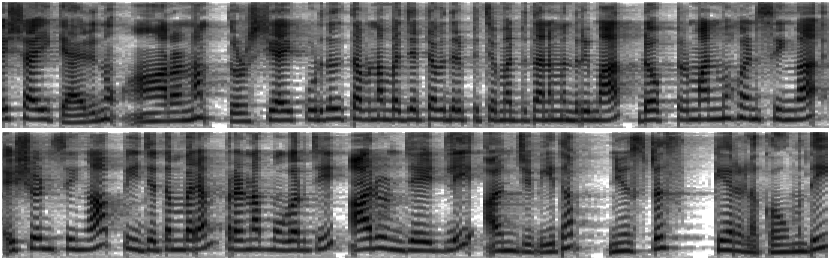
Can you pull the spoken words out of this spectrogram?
ദേശായിക്കായിരുന്നു. ആറെണ്ണം. തുടർച്ചയായി കൂടുതൽ തവണ ബജറ്റ് അവതരിപ്പിച്ച മറ്റു ധനമന്ത്രിമാർ ഡോക്ടർ മൻമോഹൻ സിംഗ് യശ്വന്ത് സിംഗ് പി. ചിദംബരം പ്രണബ് മുഖർജി അരുൺ ജെയ്റ്റ്ലി അഞ്ചു വീതം. News desk Kerala Kaumudi.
